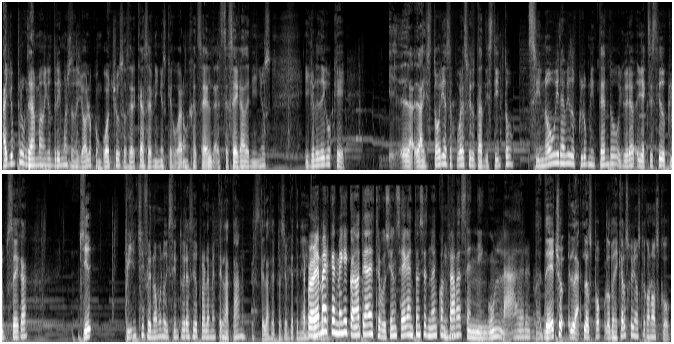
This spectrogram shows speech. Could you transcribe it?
Hay un programa, hay un Dreamers donde yo hablo con Gochus acerca de hacer niños que jugaron Zelda, este Sega de niños y yo le digo que eh, la, historia se puede haber escrito tan distinto. Si no hubiera habido Club Nintendo y hubiera existido Club Sega, ¿qué pinche fenómeno distinto hubiera sido probablemente en la TAM? Este, la aceptación que tenía. El problema es que en México no tenía distribución Sega, entonces no encontrabas en ningún lado. De hecho, los, los mexicanos que yo que conozco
